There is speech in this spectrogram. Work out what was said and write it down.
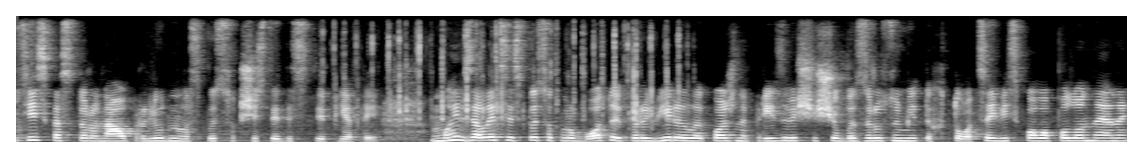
Російська сторона оприлюднила список 65. Ми взяли цей список в роботу і перевірили кожне прізвище, щоб зрозуміти, хто цей військовополонений,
